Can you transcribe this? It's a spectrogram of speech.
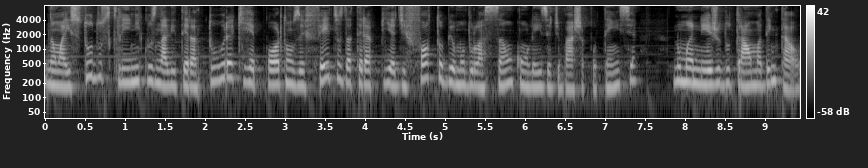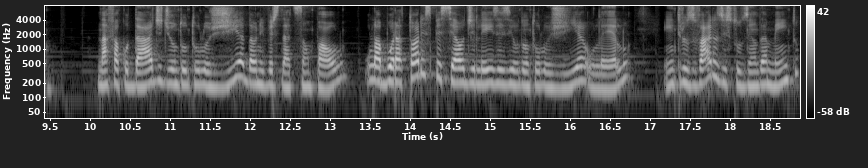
não há estudos clínicos na literatura que reportam os efeitos da terapia de fotobiomodulação com laser de baixa potência no manejo do trauma dental. Na Faculdade de Odontologia da Universidade de São Paulo, o Laboratório Especial de Lasers e Odontologia, o LELO, entre os vários estudos em andamento,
